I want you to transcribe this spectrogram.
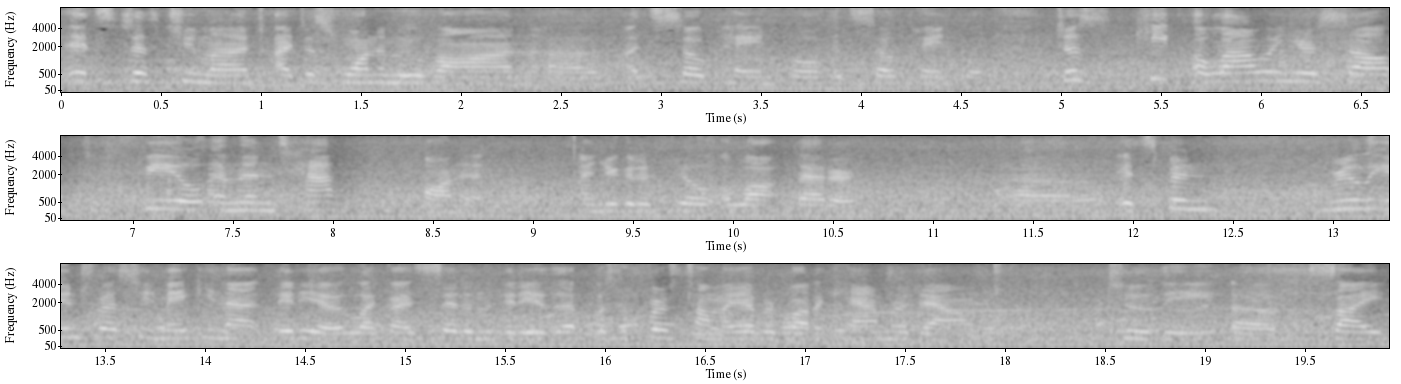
it's just too much. I just want to move on. Uh, it's so painful. It's so painful. Just keep allowing yourself to feel and then tap on it, and you're going to feel a lot better. Uh, it's been really interesting making that video. Like I said in the video, that was the first time I ever brought a camera down to the uh, site.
